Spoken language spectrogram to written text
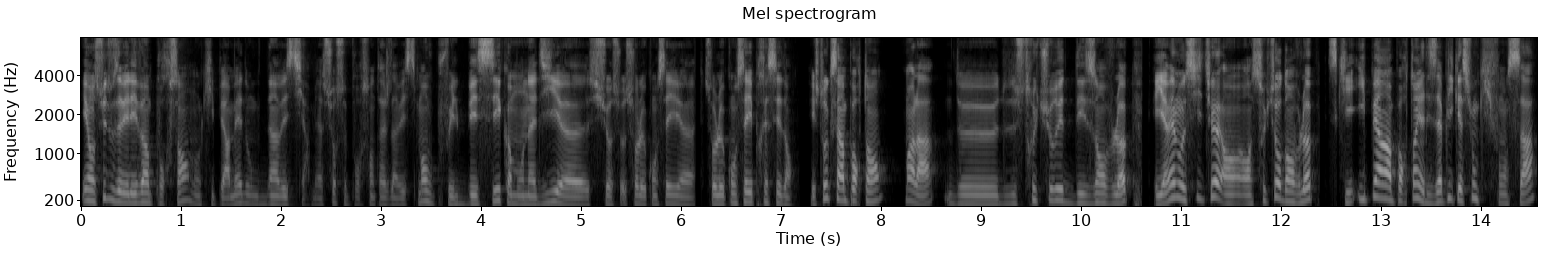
Et ensuite, vous avez les 20%, donc qui permet donc d'investir. Bien sûr, ce pourcentage d'investissement, vous pouvez le baisser, comme on a dit euh, sur, sur, le conseil, euh, sur le conseil précédent. Et je trouve que c'est important, voilà, de, de, structurer des enveloppes. Et il y a même aussi, tu vois, en, en structure d'enveloppe, ce qui est hyper important, il y a des applications qui font ça.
